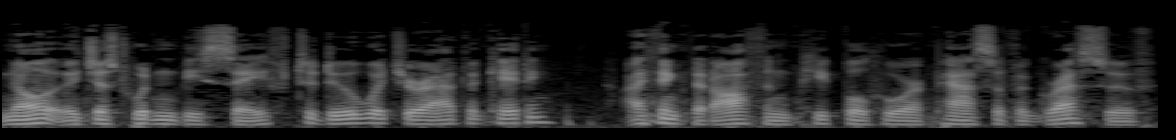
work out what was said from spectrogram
no, it just wouldn't be safe to do what you're advocating? I think that often people who are passive aggressive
